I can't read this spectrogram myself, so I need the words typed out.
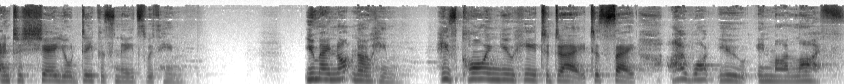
and to share your deepest needs with Him. You may not know Him. He's calling you here today to say, I want you in my life.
